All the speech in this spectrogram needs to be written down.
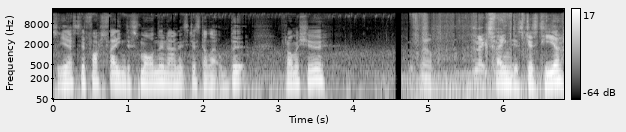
So yes, the first find this morning and it's just a little boot from a shoe. Well, next find is just here.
